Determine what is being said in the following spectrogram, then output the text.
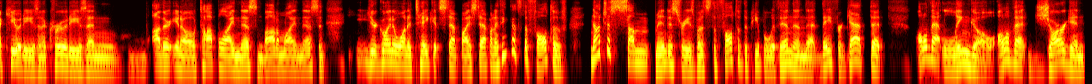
acuities and accruities and other you know top line this and bottom line this. And you're going to want to take it step by step. And i think that's the fault of not just some industries but it's the fault of the people within them that they forget that all of that lingo all of that jargon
